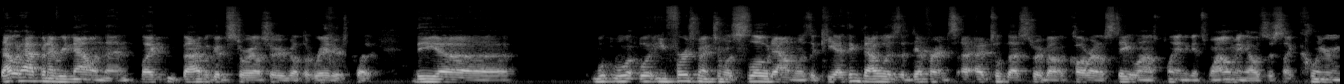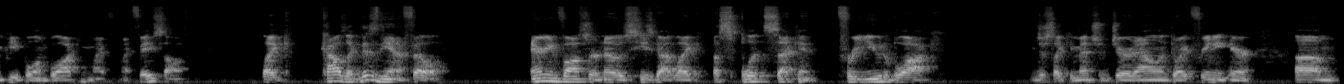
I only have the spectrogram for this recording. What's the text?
That would happen every now and then. Like I have a good story I'll show you about the Raiders, but the uh, what, what you first mentioned was slow down was the key. I think that was the difference. I, I, told that story about Colorado State when I was playing against Wyoming. I was just like clearing people and blocking my my face off like Kyle's like, this is the NFL. Arian Foster knows he's got like a split second for you to block, just like you mentioned, Jared Allen, Dwight Freeney here. Um,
